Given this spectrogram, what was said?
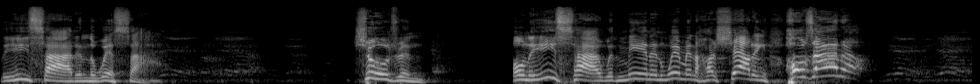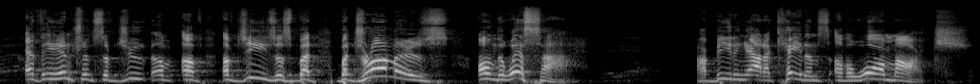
The east side and the west side children on the east side with men and women are shouting, Hosanna! At the entrance of, Ju- of, of, of Jesus, but, but drummers on the west side are beating out a cadence of a war march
